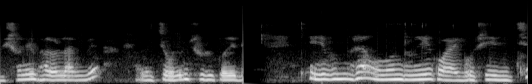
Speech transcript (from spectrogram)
ভীষণই ভালো লাগবে। আমি চলুন শুরু করে দিই। এই যে বন্ধুরা, উনুন ধরিয়ে কড়াই বসিয়ে দিচ্ছে।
